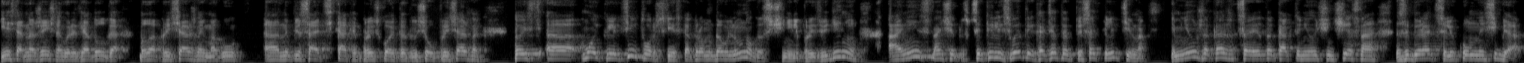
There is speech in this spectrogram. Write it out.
Есть одна женщина, говорит, я долго была присяжной, могу э, написать, как это происходит это все у присяжных. То есть э, мой коллектив творческий, с которым мы довольно много сочинили произведений, они, значит, вцепились в это и хотят это писать коллективно. И мне уже кажется, это как-то не очень честно забирать целиком на себя.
